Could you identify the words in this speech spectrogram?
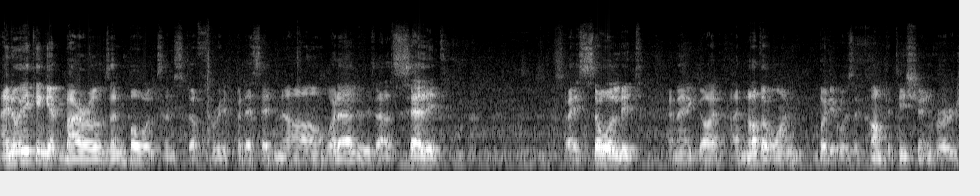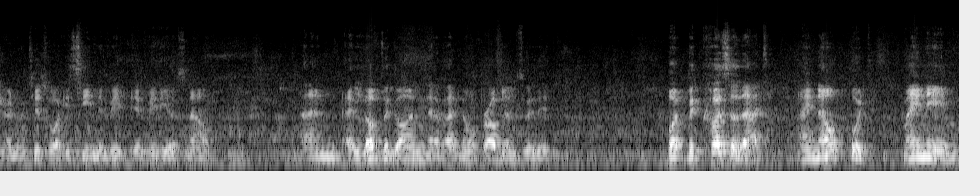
I know you can get barrels and bolts and stuff for it, but I said, no, what I'll do is I'll sell it. So I sold it and I got another one, but it was a competition version, which is what you see in the, vi- the videos now. And I love the gun, I've had no problems with it. But because of that, I now put my name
